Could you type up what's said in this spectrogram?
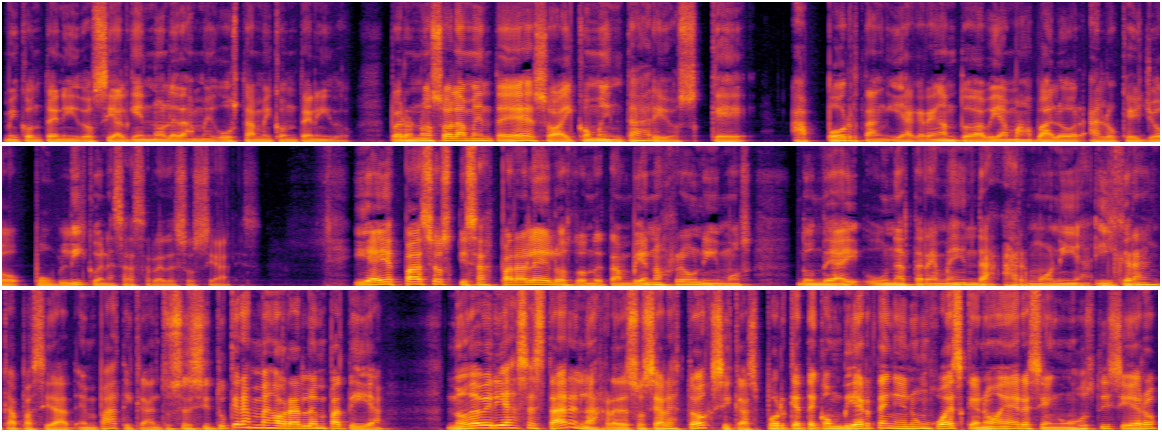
mi contenido, si alguien no le da me gusta a mi contenido. Pero no solamente eso, hay comentarios que aportan y agregan todavía más valor a lo que yo publico en esas redes sociales. Y hay espacios quizás paralelos donde también nos reunimos donde hay una tremenda armonía y gran capacidad empática. Entonces, si tú quieres mejorar la empatía, no deberías estar en las redes sociales tóxicas porque te convierten en un juez que no eres y en un justiciero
